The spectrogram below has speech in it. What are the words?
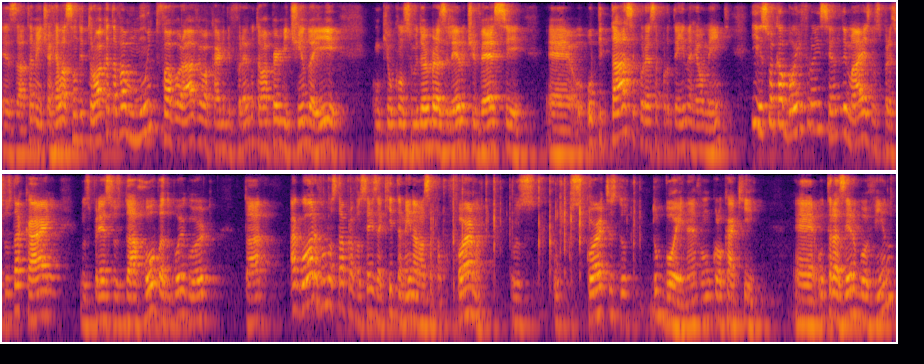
Exatamente. A relação de troca estava muito favorável à carne de frango, estava permitindo aí com que o consumidor brasileiro tivesse é, optasse por essa proteína realmente, e isso acabou influenciando demais nos preços da carne, nos preços da arroba do boi gordo, tá? Agora vou mostrar para vocês aqui também na nossa plataforma os, os cortes do, do boi, né? Vamos colocar aqui é, o traseiro bovino.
